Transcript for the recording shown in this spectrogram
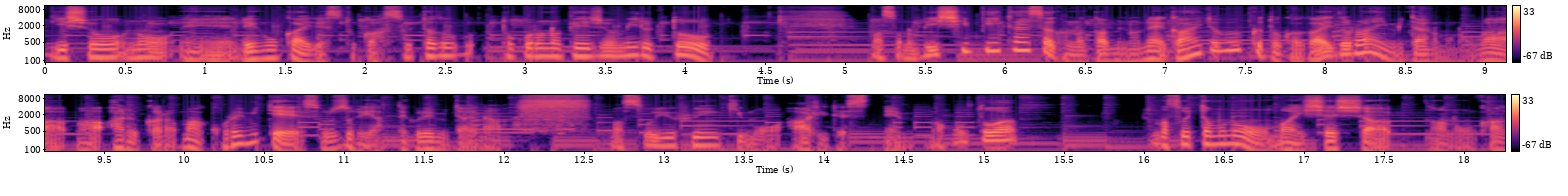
議所の、えー、連合会ですとか、そういったところのページを見ると、まあ、その BCP 対策のためのね、ガイドブックとかガイドラインみたいなものが、まあ、あるから、まあ、これ見てそれぞれやってくれみたいな、まあ、そういう雰囲気もありですね。まあ、本当は、まあ、そういったものを、まあ、一社一社あの考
